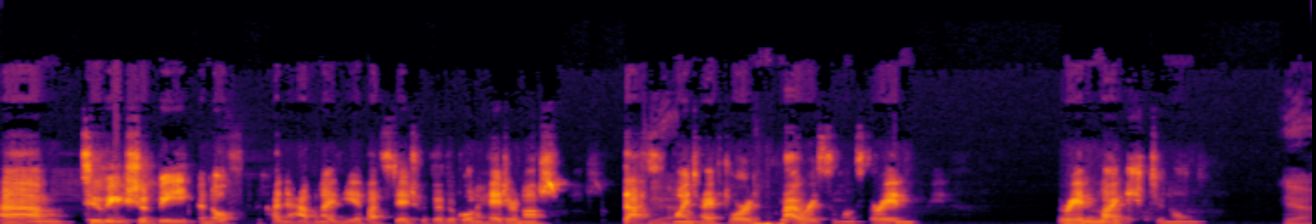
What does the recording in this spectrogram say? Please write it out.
um, two weeks should be enough to kind of have an idea at that stage whether they're going ahead or not. That's Yeah. the point I have to order flowers, and once they're in, they're in. Like, you know, Yeah.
